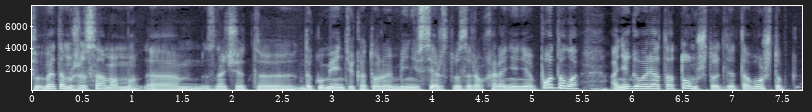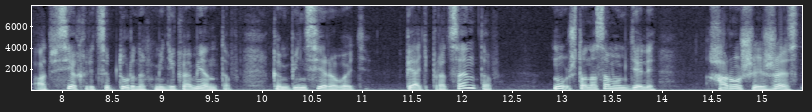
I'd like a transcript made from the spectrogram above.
в этом же самом э, значит, документе, который Министерство здравоохранения подало, они говорят о том, что для того, чтобы от всех рецептурных медикаментов компенсировать 5%, ну, что на самом деле хороший жест,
